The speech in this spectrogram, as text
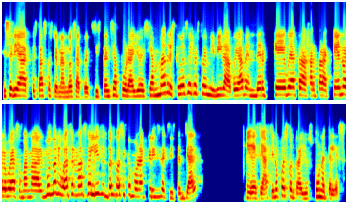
si ese día te estabas cuestionando, o sea, tu existencia pura. Yo decía, madres, ¿qué voy a hacer el resto de mi vida? ¿Voy a vender qué? ¿Voy a trabajar para qué? No le voy a sumar nada al mundo, ni voy a ser más feliz. Entonces fue así como una crisis existencial. Y decía, si no puedes contra ellos, úneteles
